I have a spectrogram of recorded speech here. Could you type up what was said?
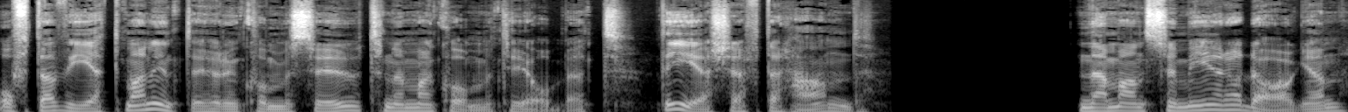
Ofta vet man inte hur den kommer se ut när man kommer till jobbet. Det ger sig efterhand. När man summerar dagen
